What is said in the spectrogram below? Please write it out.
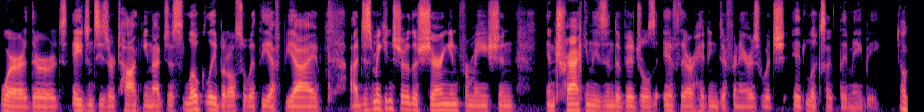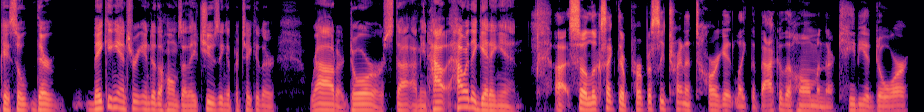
where there's agencies are talking not just locally but also with the FBI uh, just making sure they're sharing information and tracking these individuals if they're hitting different areas, which it looks like they may be. Okay, so they're making entry into the homes. Are they choosing a particular route or door or style? I mean, how how are they getting in? Uh, so it looks like they're purposely trying to target like the back of the home and the Arcadia door.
